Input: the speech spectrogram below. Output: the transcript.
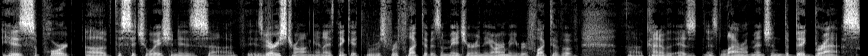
his support of the situation is uh, is very strong, and I think it was reflective as a major in the army, reflective of uh, kind of as as Lara mentioned, the big brass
